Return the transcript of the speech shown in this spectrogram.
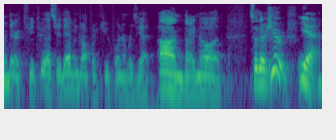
in their Q3 last year. They haven't dropped their Q4 numbers yet um, that I know of. So they're huge. Yeah.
